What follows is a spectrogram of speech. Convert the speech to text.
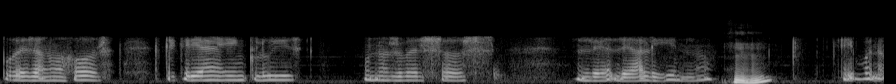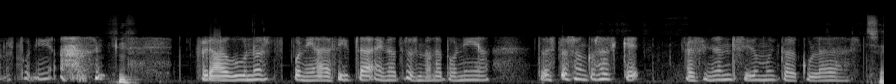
pues a lo mejor que quería incluir unos versos de, de alguien, ¿no? Y bueno, los ponía. Pero algunos ponía la cita, en otros no la ponía. Todo esto son cosas que al final han sido muy calculadas. Sí.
